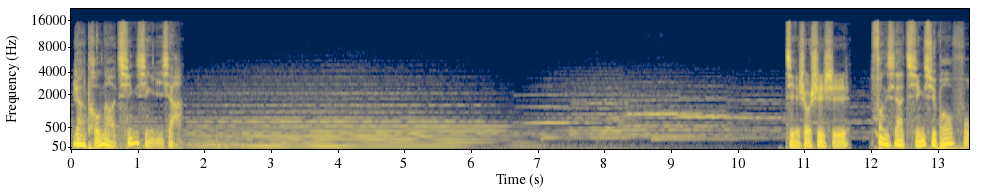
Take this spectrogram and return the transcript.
让头脑清醒一下。接受事实，放下情绪包袱。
